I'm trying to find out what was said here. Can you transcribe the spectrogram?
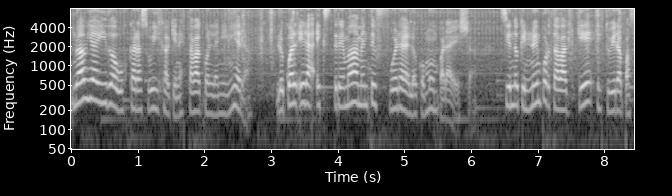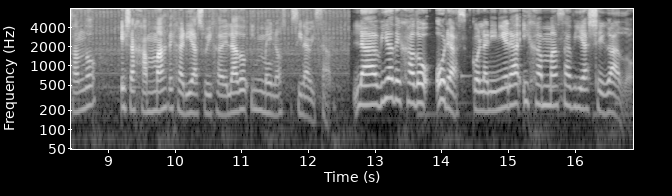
no había ido a buscar a su hija, quien estaba con la niñera, lo cual era extremadamente fuera de lo común para ella, siendo que no importaba qué estuviera pasando, ella jamás dejaría a su hija de lado y menos sin avisar. La había dejado horas con la niñera y jamás había llegado.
